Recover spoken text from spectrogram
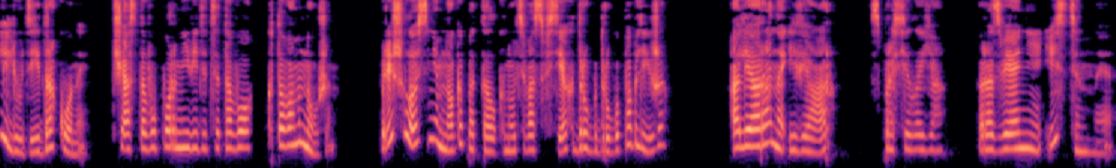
и люди, и драконы, часто в упор не видите того, кто вам нужен? Пришлось немного подтолкнуть вас всех друг к другу поближе. А Леорана и Виар? спросила я. Разве они истинные?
